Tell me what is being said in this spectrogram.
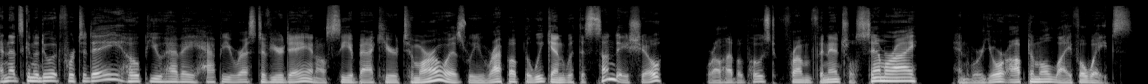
And that's going to do it for today. Hope you have a happy rest of your day, and I'll see you back here tomorrow as we wrap up the weekend with the Sunday show where I'll have a post from Financial Samurai and where your optimal life awaits.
